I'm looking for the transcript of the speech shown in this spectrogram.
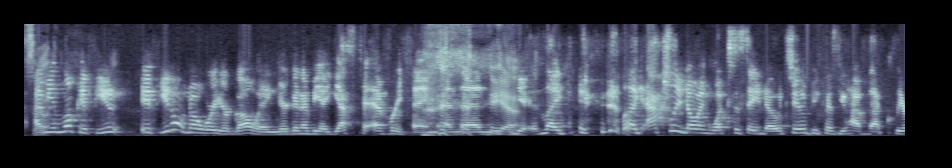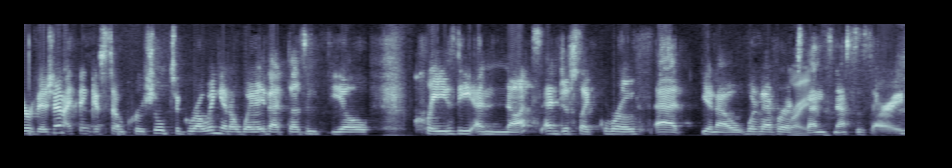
so- I mean, look, if you if you don't know where you're going, you're going to be a yes to everything, and then Yeah. you- like like actually knowing what to say no to because you have that clear vision, I think is so crucial to growing in a way that doesn't feel crazy and nuts, and just like growth at you know whatever Right. expense necessary.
